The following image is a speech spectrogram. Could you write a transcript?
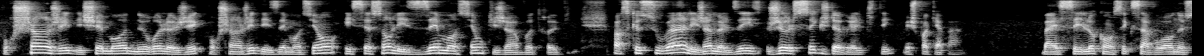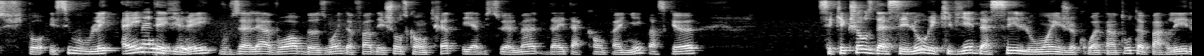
pour changer des schémas neurologiques, pour changer des émotions, et ce sont les émotions qui gèrent votre vie. Parce que souvent, les gens me le disent, je le sais que je devrais le quitter, mais je suis pas capable ben c'est là qu'on sait que savoir ne suffit pas. Et si vous voulez intégrer, vous allez avoir besoin de faire des choses concrètes et habituellement d'être accompagné parce que c'est quelque chose d'assez lourd et qui vient d'assez loin, je crois. Tantôt, tu as parlé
